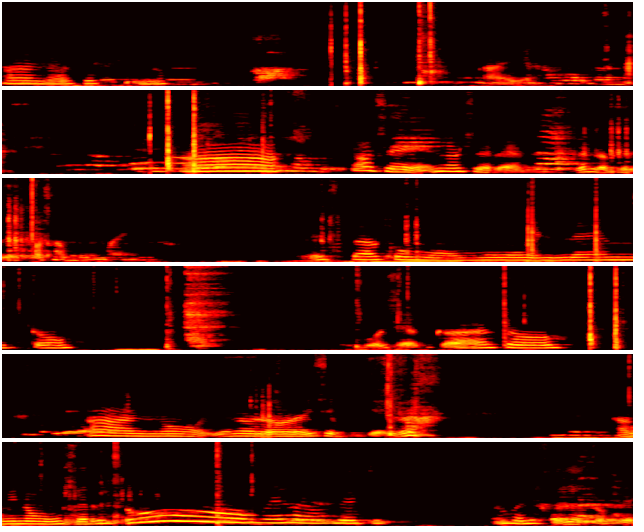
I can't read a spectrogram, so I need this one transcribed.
Ah, no, sé si no. Ah, ya. Ah, no sé, no sé realmente qué es lo que le pasa a mi Minecraft. Está como muy lento. Por si acaso. Ah, no, yo no lo voy a decir porque. A mí no me gusta ¡Oh! Me deja los leches. No me deja la trofea.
